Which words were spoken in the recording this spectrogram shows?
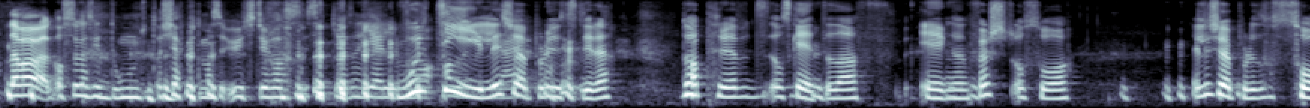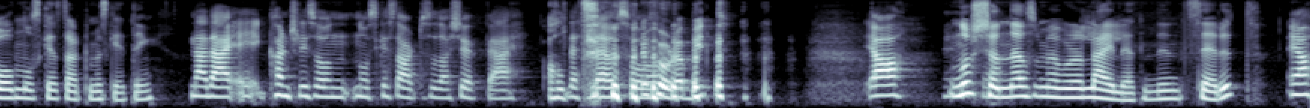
Og det var også ganske dumt. Og kjøpte masse utstyr. Sånn, sikre, sånn hjelm Hvor tidlig kjøper du utstyret? Du har prøvd å skate da én en gang først, og så Eller kjøper du det, så nå skal jeg starte med skating? Nei, det er eh, kanskje litt sånn Nå skal jeg starte, så da kjøper jeg Alt. dette. Og så, Før du har begynt. ja, Nå skjønner jeg altså med hvordan leiligheten din ser ut. ja.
